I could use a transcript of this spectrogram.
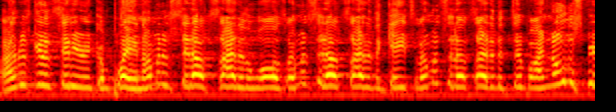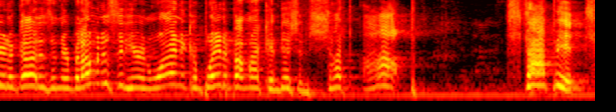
I'm just going to sit here and complain. I'm going to sit outside of the walls. I'm going to sit outside of the gates and I'm going to sit outside of the temple. I know the Spirit of God is in there, but I'm going to sit here and whine and complain about my condition. Shut up. Stop it.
